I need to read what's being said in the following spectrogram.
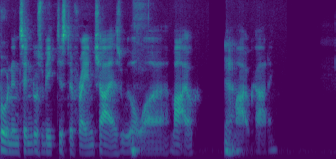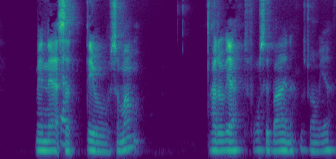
på Nintendos vigtigste franchise, ud over øh, Mario, ja. Mario Kart. Ikke? Men altså, ja. det er jo som om... Har du, ja, fortsæt bare, Anna, hvis du har mere.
